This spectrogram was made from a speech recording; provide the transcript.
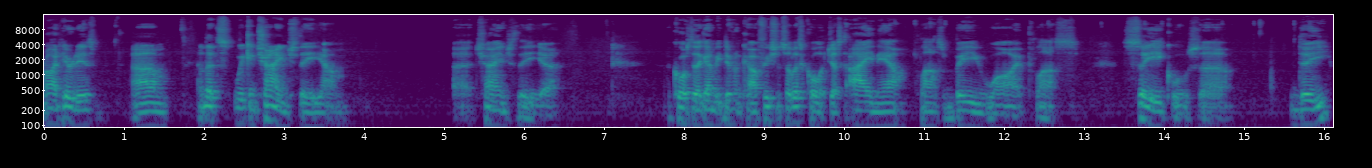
Right, here it is. Um, and let's, we can change the, um, uh, change the, uh, of course they're going to be different coefficients, so let's call it just A now, plus BY plus C equals uh, D.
